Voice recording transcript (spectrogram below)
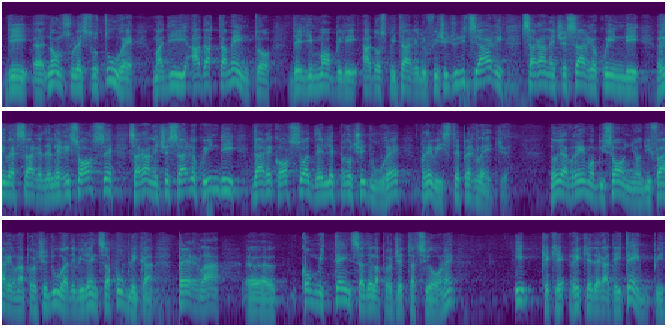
di, eh, non sulle strutture, ma di adattamento degli immobili ad ospitare gli uffici giudiziari, sarà necessario quindi riversare delle risorse, sarà necessario quindi dare corso a delle procedure previste per legge. Noi avremo bisogno di fare una procedura ad evidenza pubblica per la eh, committenza della progettazione, che richiederà dei tempi,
